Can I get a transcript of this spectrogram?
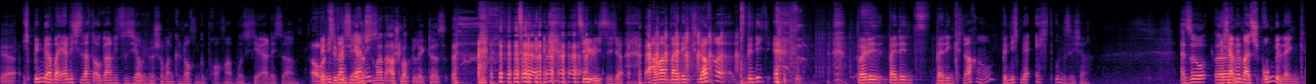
ja. Ich bin mir aber ehrlich gesagt auch gar nicht so sicher, ob ich mir schon mal einen Knochen gebrochen habe, muss ich dir ehrlich sagen. Aber bin ich ziemlich sicher, dass ehrlich? du mal ein Arschloch geleckt hast. Ziemlich sicher. Aber bei den Knochen bin ich. bei, den, bei, den, bei den Knochen bin ich mir echt unsicher. Also, Ich habe mir ähm, mal das Sprunggelenk,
